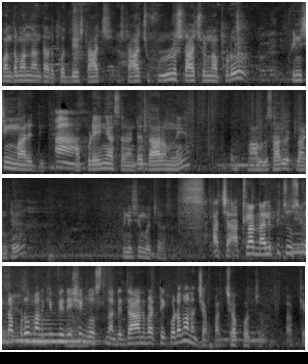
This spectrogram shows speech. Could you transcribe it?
కొంతమంది అంటారు కొద్ది స్టాచ్ స్టాచ్ ఫుల్ స్టాచ్ ఉన్నప్పుడు ఫినిషింగ్ మారిద్ది. అప్పుడు ఏం చేస్తారంటే దారంని నాలుగు సార్లు ఇట్లా అంటే ఫినిషింగ్ వచ్చేస్తుంది. అచ్చా అట్లా నలిపి చూసుకున్నప్పుడు మనకి ఫినిషింగ్ వస్తుందండి. దాన్ని బట్టి కూడా మనం చెప్పచ్చు. చెప్పొచ్చు. ఓకే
